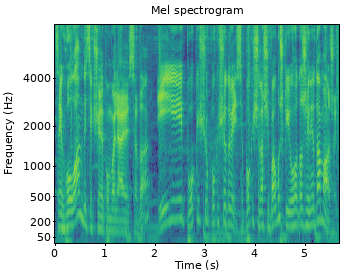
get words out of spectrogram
цей голландець, якщо я не помиляюся, да? І поки що, поки що дивися, поки що наші бабушки його навіть не дамажать.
